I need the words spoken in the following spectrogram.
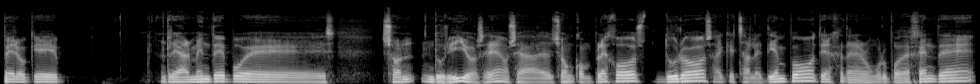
Pero que realmente pues son durillos, ¿eh? O sea, son complejos, duros, hay que echarle tiempo, tienes que tener un grupo de gente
